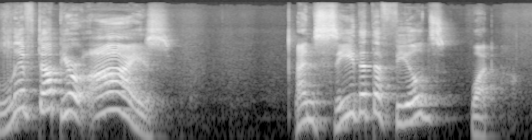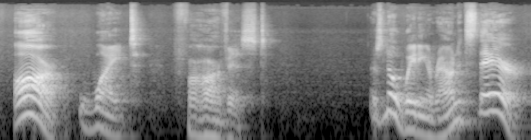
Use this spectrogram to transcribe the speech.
lift up your eyes and see that the fields, what, are white for harvest. There's no waiting around, it's there.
